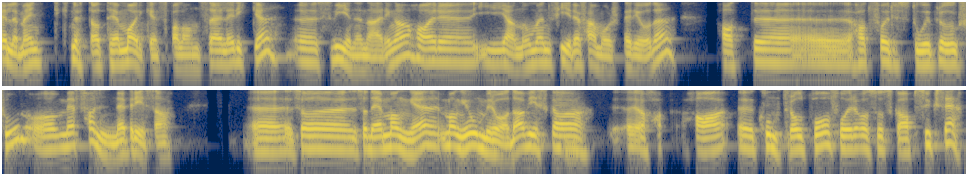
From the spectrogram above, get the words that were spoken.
element knytta til markedsbalanse eller ikke. Svinenæringa har gjennom en fire-femårsperiode hatt, hatt for stor produksjon og med fallende priser. Eh, så, så, det er mange, mange områder vi skal eh, ha eh, kontroll på for å skape suksess.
